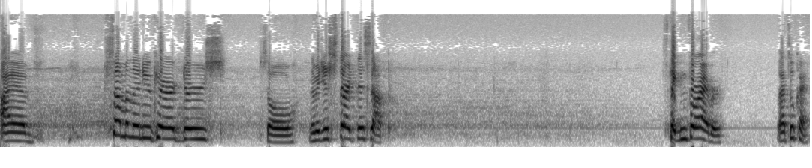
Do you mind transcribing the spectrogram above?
I have some of the new characters. So, let me just start this up. Taking forever. That's okay.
